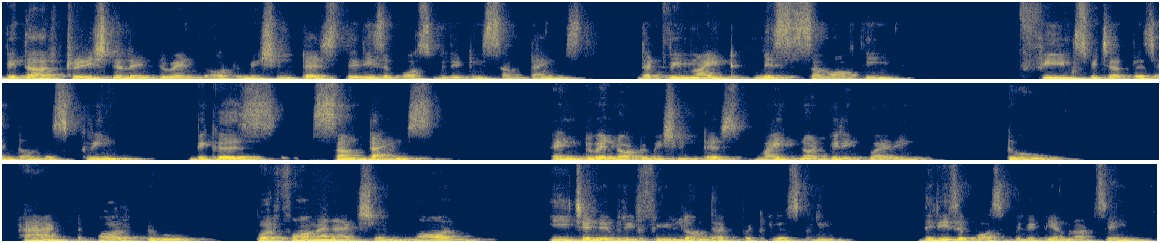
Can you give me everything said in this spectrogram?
with our traditional end-to-end -end automation test, there is a possibility sometimes that we might miss some of the fields which are present on the screen because sometimes end-to-end -end automation tests might not be requiring to act or to perform an action on each and every field on that particular screen. There is a possibility, I'm not saying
